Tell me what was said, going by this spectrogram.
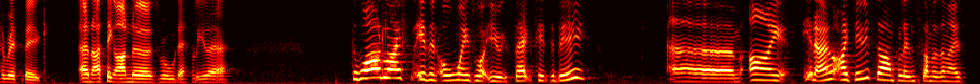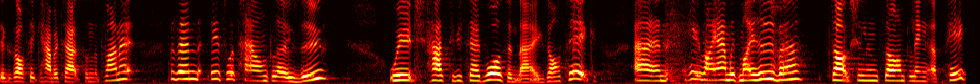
horrific. And I think our nerves were all definitely there. The wildlife isn't always what you expect it to be. Um, I, you know, I do sample in some of the most exotic habitats on the planet. But then this was Hounslow Zoo which has to be said wasn't that exotic. And here I am with my Hoover, suctioning sampling a pig.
